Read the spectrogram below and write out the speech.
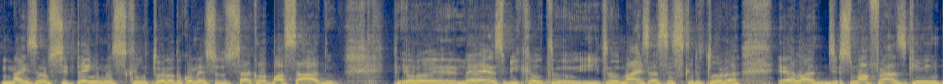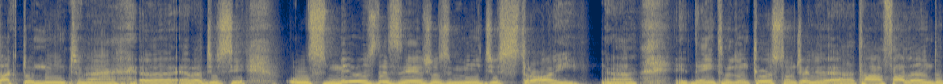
mas eu citei uma escritora do começo do século passado, é, lésbica e tudo mais. Essa escritora, ela disse uma frase que me impactou muito, né? Eh, ela disse: "Os meus desejos me destroem." Né? E dentro de um texto onde ela estava falando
